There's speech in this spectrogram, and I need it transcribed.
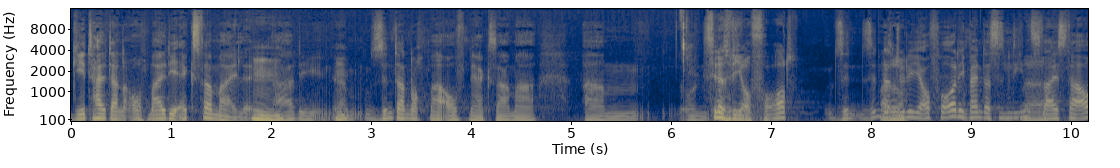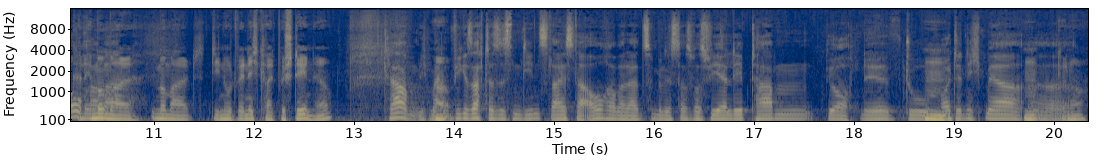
geht halt dann auch mal die Extrameile. Mhm. Ja, die ähm, sind dann noch mal aufmerksamer. Ähm, und sind natürlich auch vor Ort. Sind, sind also, natürlich auch vor Ort. Ich meine, das ist ein Dienstleister ja, auch. Kann immer mal, immer mal die Notwendigkeit bestehen, ja. Klar, ich meine, ja. wie gesagt, das ist ein Dienstleister auch, aber da zumindest das, was wir erlebt haben, ja, nee, du hm. heute nicht mehr, hm, äh, genau.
